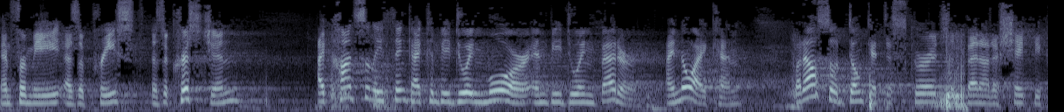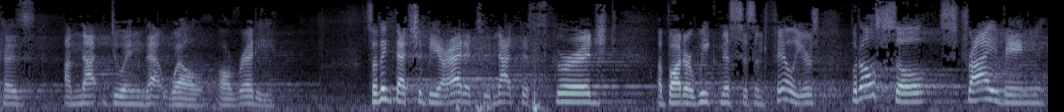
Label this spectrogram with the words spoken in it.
And for me, as a priest, as a Christian, I constantly think I can be doing more and be doing better. I know I can. But also don't get discouraged and bent out of shape because I'm not doing that well already. So I think that should be our attitude, not discouraged about our weaknesses and failures, but also striving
